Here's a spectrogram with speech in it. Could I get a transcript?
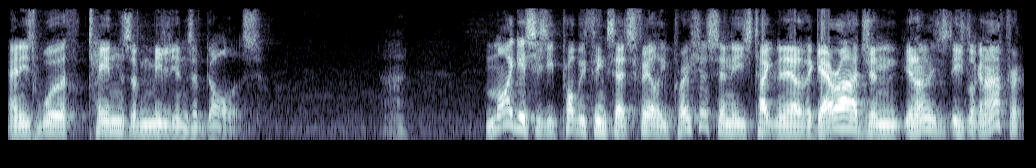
and is worth tens of millions of dollars. My guess is he probably thinks that's fairly precious and he's taken it out of the garage and, you know, he's, he's looking after it.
